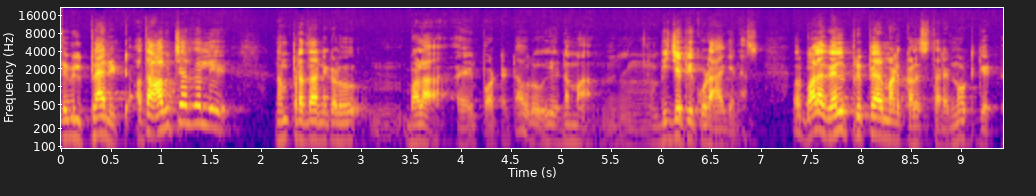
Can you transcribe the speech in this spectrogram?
ದೆ ವಿಲ್ ಪ್ಲ್ಯಾನ್ ಇಟ್ ಅದು ಆ ವಿಚಾರದಲ್ಲಿ ನಮ್ಮ ಪ್ರಧಾನಿಗಳು ಭಾಳ ಇಂಪಾರ್ಟೆಂಟ್ ಅವರು ನಮ್ಮ ಬಿ ಜೆ ಪಿ ಕೂಡ ಹಾಗೇನೆ. ಅವ್ರು ಭಾಳ ವೆಲ್ ಪ್ರಿಪೇರ್ ಮಾಡಿ ಕಳಿಸ್ತಾರೆ ನೋಟ್ ಗೆಟ್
